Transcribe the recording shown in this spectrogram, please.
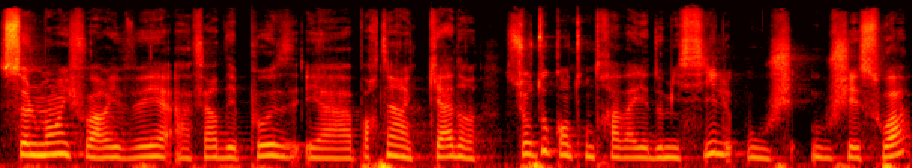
Seulement, il faut arriver à faire des pauses et à apporter un cadre, surtout quand on travaille à domicile ou, chez soi,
